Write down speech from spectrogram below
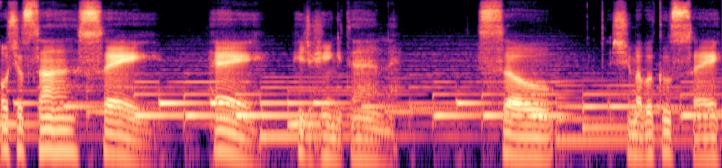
Osho-san say, Hey, Hijihingitan. So Shimabuku say,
